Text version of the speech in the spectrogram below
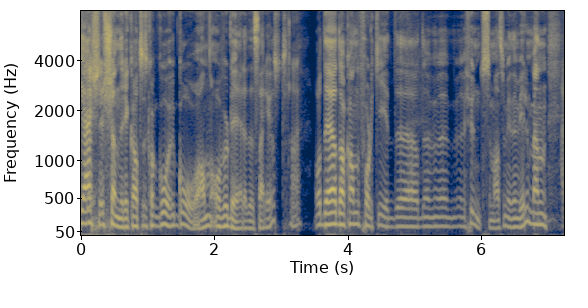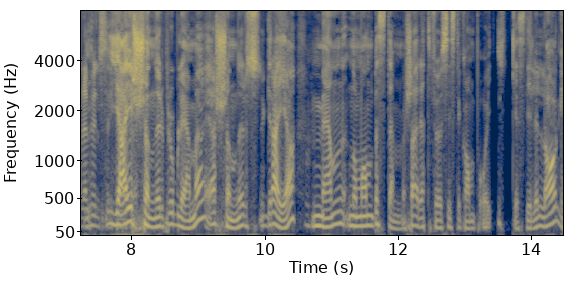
jeg skjønner ikke at det skal gå, gå an å vurdere det seriøst. Nei. Og det, Da kan folk i det, det hunse meg så mye de vil, men Nei, de jeg skjønner problemet, jeg skjønner greia, men når man bestemmer seg rett før siste kamp og ikke stiller lag,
